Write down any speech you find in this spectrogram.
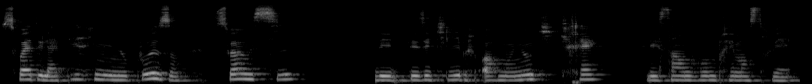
soit de la périménopause, soit aussi des déséquilibres hormonaux qui créent les syndromes prémenstruels.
